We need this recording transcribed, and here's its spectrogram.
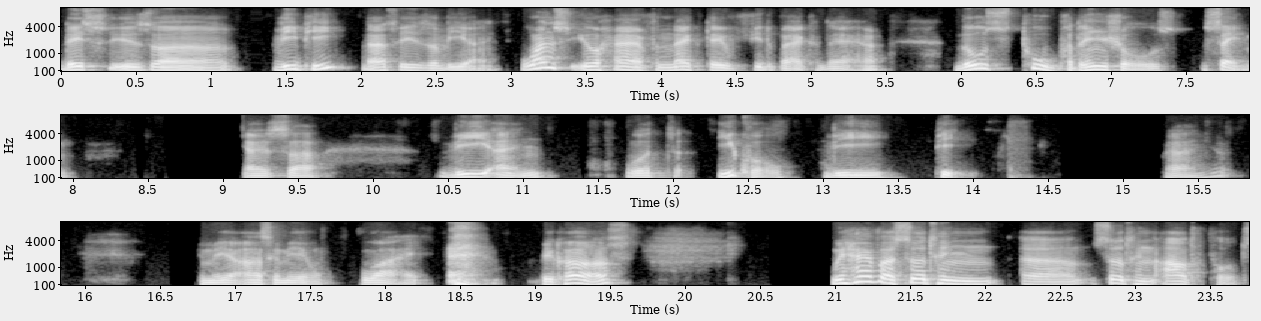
This is a VP, that is a VN. Once you have negative feedback there, those two potentials same as uh, Vn would equal Vp. Uh, you may ask me why. because we have a certain uh, certain output.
